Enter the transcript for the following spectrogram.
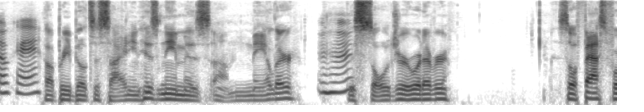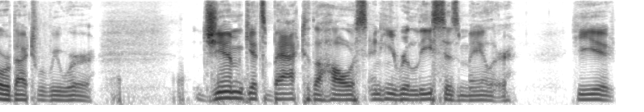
Okay. help rebuild society and his name is um, Mailer hmm this soldier or whatever so fast forward back to where we were Jim gets back to the house and he releases Mailer he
